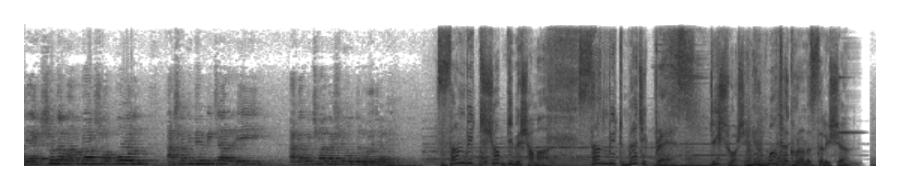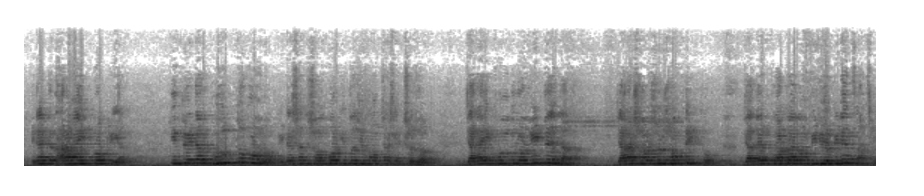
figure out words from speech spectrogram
যে একশোটা মামলার সকল আসামিদের বিচার এই আগামী ছয় মাসের মধ্যে হয়ে যাবে। সানবিট সব দিবে সামাল। সানবিট ম্যাজিক প্রেস ডিশওয়াশিং এর মাথা ঘোরানো সলিউশন এটা একটা ধারাবাহিক প্রক্রিয়া কিন্তু এটার গুরুত্বপূর্ণ এটার সাথে সম্পর্কিত যে পঞ্চাশ একশো জন যারা এই খুনগুলোর নির্দেশদাতা যারা সরাসরি সম্পৃক্ত, যাদের ফটো এবং ভিডিও এভিডেন্স আছে,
